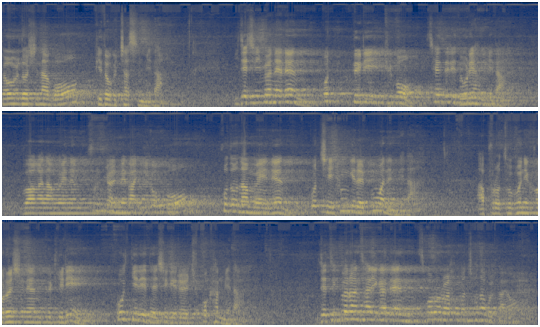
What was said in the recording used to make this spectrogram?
겨울도 지나고 비도 그쳤습니다. 이제 지면에는 꽃들이 피고 새들이 노래합니다. 무화과 나무에는 푸른 열매가 익었고 포도나무에는 꽃이 향기를 뿜어냅니다. 앞으로 두 분이 걸으시는 그 길이 꽃길이 되시기를 축복합니다. 이제 특별한 사이가 된 서로를 한번 쳐다볼까요?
